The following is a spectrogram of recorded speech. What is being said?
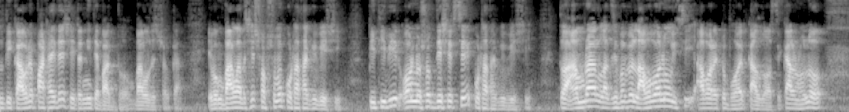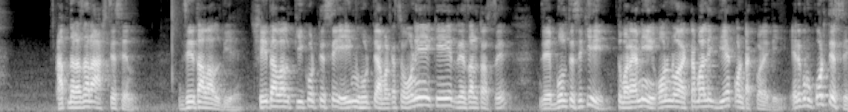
যদি কাউরে পাঠাই দেয়, সেটা নিতে বাধ্য বাংলাদেশ সরকার। এবং বাংলাদেশে সবসময় কোঠা থাকবে বেশি। পৃথিবীর অন্য সব দেশের চেয়ে কোঠা থাকবে বেশি। তো আমরা যেভাবে লাভবানও হয়েছি আবার একটা ভয়ের কাজও আছে। কারণ হলো, আপনারা যারা আসতেছেন, যে দালাল দিয়ে, সেই দালাল কি করতেছে এই মুহূর্তে আমার কাছে অনেকের রেজাল্ট আছে যে বলতেছে কি, তোমার আমি অন্য একটা মালিক দিয়ে কন্ট্যাক্ট করে দিই। এরকম করতেছে।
